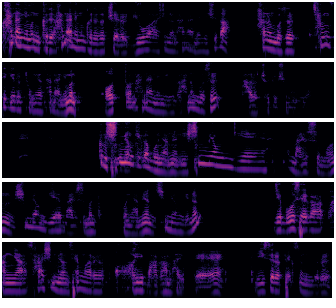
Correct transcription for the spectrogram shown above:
하나님은 그래 하나님은 그래서 죄를 미워하시는 하나님이시다 하는 것을 창세기를 통해서 하나님은 어떤 하나님인가 하는 것을 가르쳐 주시는 거예요. 그럼 신명기가 뭐냐면 이 신명기의 말씀은 신명기의 말씀은 뭐냐면 신명기는 이제 모세가 광야 40년 생활을 거의 마감할 때 이스라엘 백성들을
